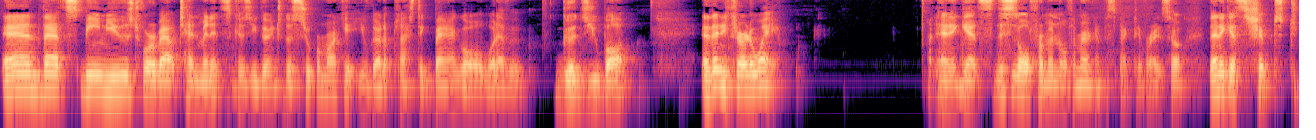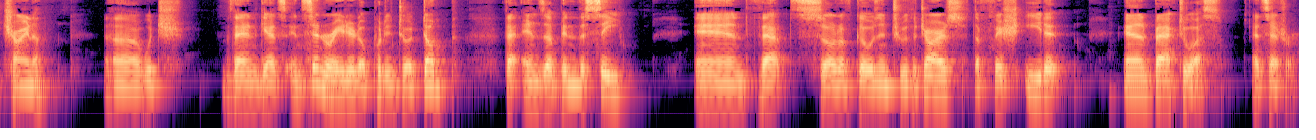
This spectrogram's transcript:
And that's being used for about 10 minutes because you go into the supermarket, you've got a plastic bag or whatever goods you bought, and then you throw it away and it gets this is all from a North American perspective, right? So then it gets shipped to China, uh, which then gets incinerated or put into a dump that ends up in the sea, and that sort of goes into the gyres. The fish eat it, and back to us, etc.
